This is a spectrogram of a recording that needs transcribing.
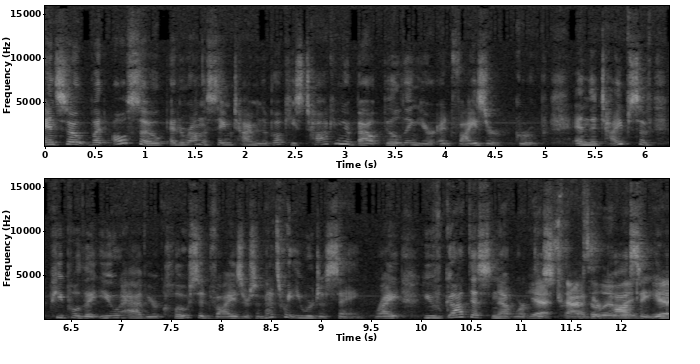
And so, but also at around the same time in the book, he's talking about building your advisor group and the types of people that you have, your close advisors. And that's what you were just saying, right? You've got this network, yes, this tribe, absolutely. your posse. Yeah. You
